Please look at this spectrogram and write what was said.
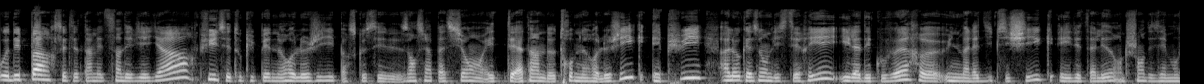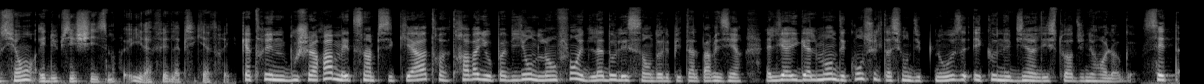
Au départ, c'était un médecin des vieillards, puis il s'est occupé de neurologie parce que ses anciens patients étaient atteints de troubles neurologiques, et puis, à l'occasion de l'hystérie, il a découvert euh, une maladie psychique et il est allé dans le champ des émotions et du psychisme. Il a fait de la psychiatrie. Catherine Bouchara, médecin psychiatre, travaille au pavillon de l'enfant et de l'adolescent de l'hôpital parisien. Elle y a également des consultations d'hypnose et connaît bien l'histoire du neurologue. C'est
